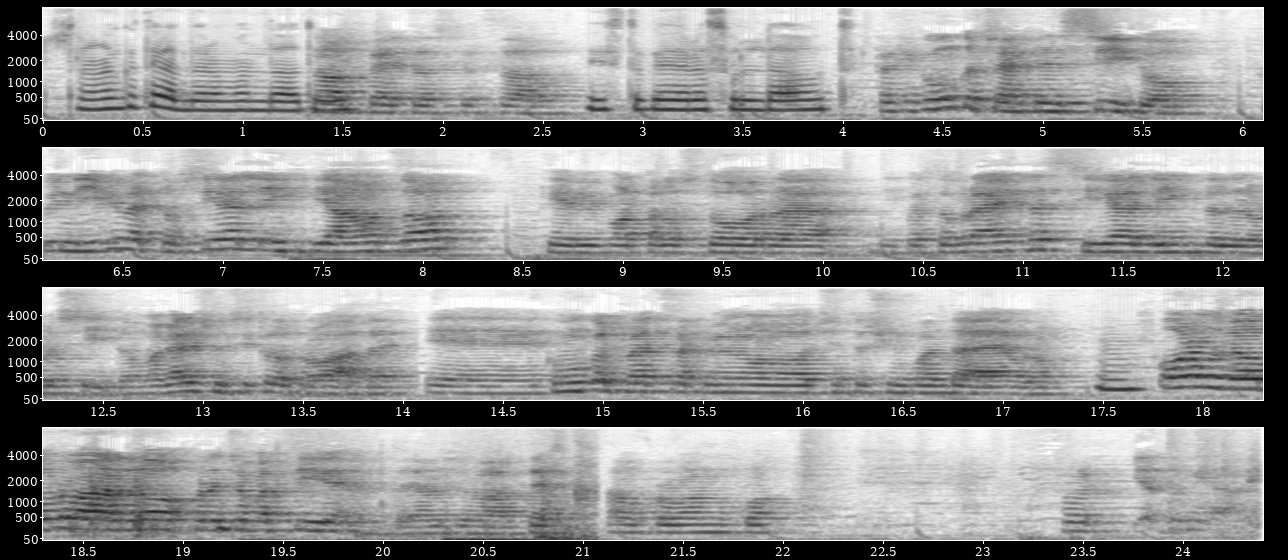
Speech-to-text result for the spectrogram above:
Strano che te l'abbiano mandato. No, eh, aspetta, scherzavo. Visto che era sold out. Perché comunque c'è anche il sito, quindi vi metto sia il link di Amazon che vi porta allo store di questo brand, sia il link del loro sito. Magari sul sito lo trovate. E comunque il prezzo era più o meno 150 euro. Mm. Ora dobbiamo provarlo con le ciabattine. Tagliamo le ciabatte. Stiamo provando qua. Fare gli addominali.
